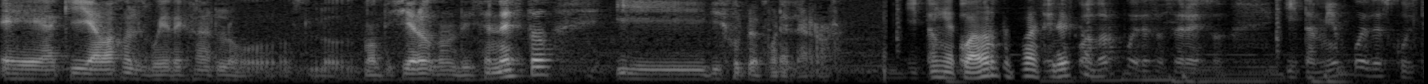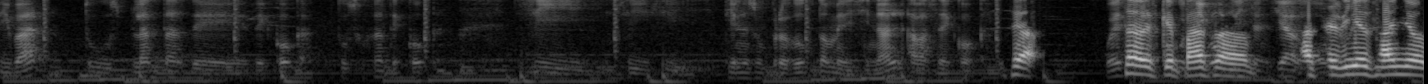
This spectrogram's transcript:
Eh, aquí abajo les voy a dejar los, los noticieros donde dicen esto y disculpen por el error. Y En Ecuador se puede hacer en eso. Ecuador puedes hacer eso. Y también puedes cultivar tus plantas de, de coca, tus hojas de coca, si, si, si tienes un producto medicinal a base de coca. O sea, ¿Sabes qué pasa? hace obviamente. 10 años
